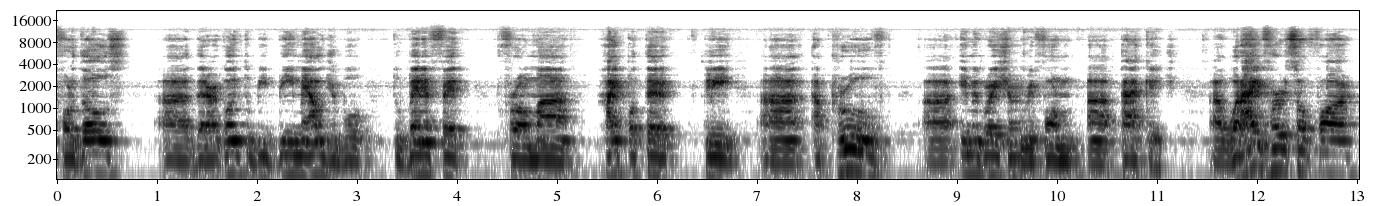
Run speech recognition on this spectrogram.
for those that are going to be deemed eligible to benefit from hypothetically approved immigration reform package. what I've heard so far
